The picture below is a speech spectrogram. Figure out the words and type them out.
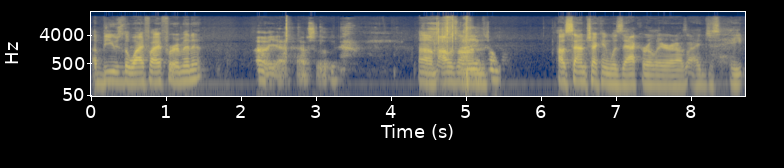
abuse the Wi-Fi for a minute. Oh yeah, absolutely. Um, I was on. I was sound checking with Zac earlier, and I was. I just hate.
